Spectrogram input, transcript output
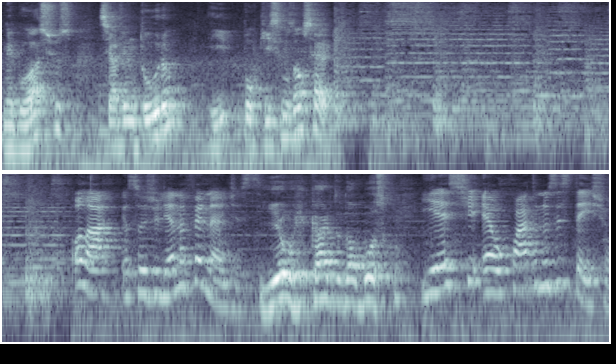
negócios, se aventuram e pouquíssimos dão certo. Olá, eu sou Juliana Fernandes. E eu, Ricardo Dal Bosco. E este é o Quaternos Station,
